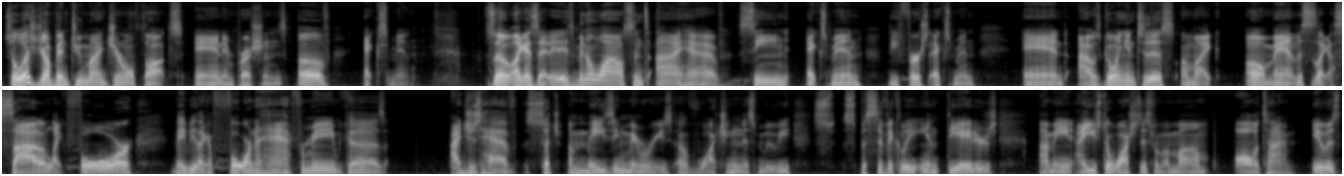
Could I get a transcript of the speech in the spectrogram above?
So let's jump into my general thoughts and impressions of X Men. So, like I said, it has been a while since I have seen X Men, the first X Men, and I was going into this. I'm like, oh man, this is like a solid like four, maybe like a four and a half for me because I just have such amazing memories of watching this movie, specifically in theaters. I mean, I used to watch this with my mom all the time. It was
